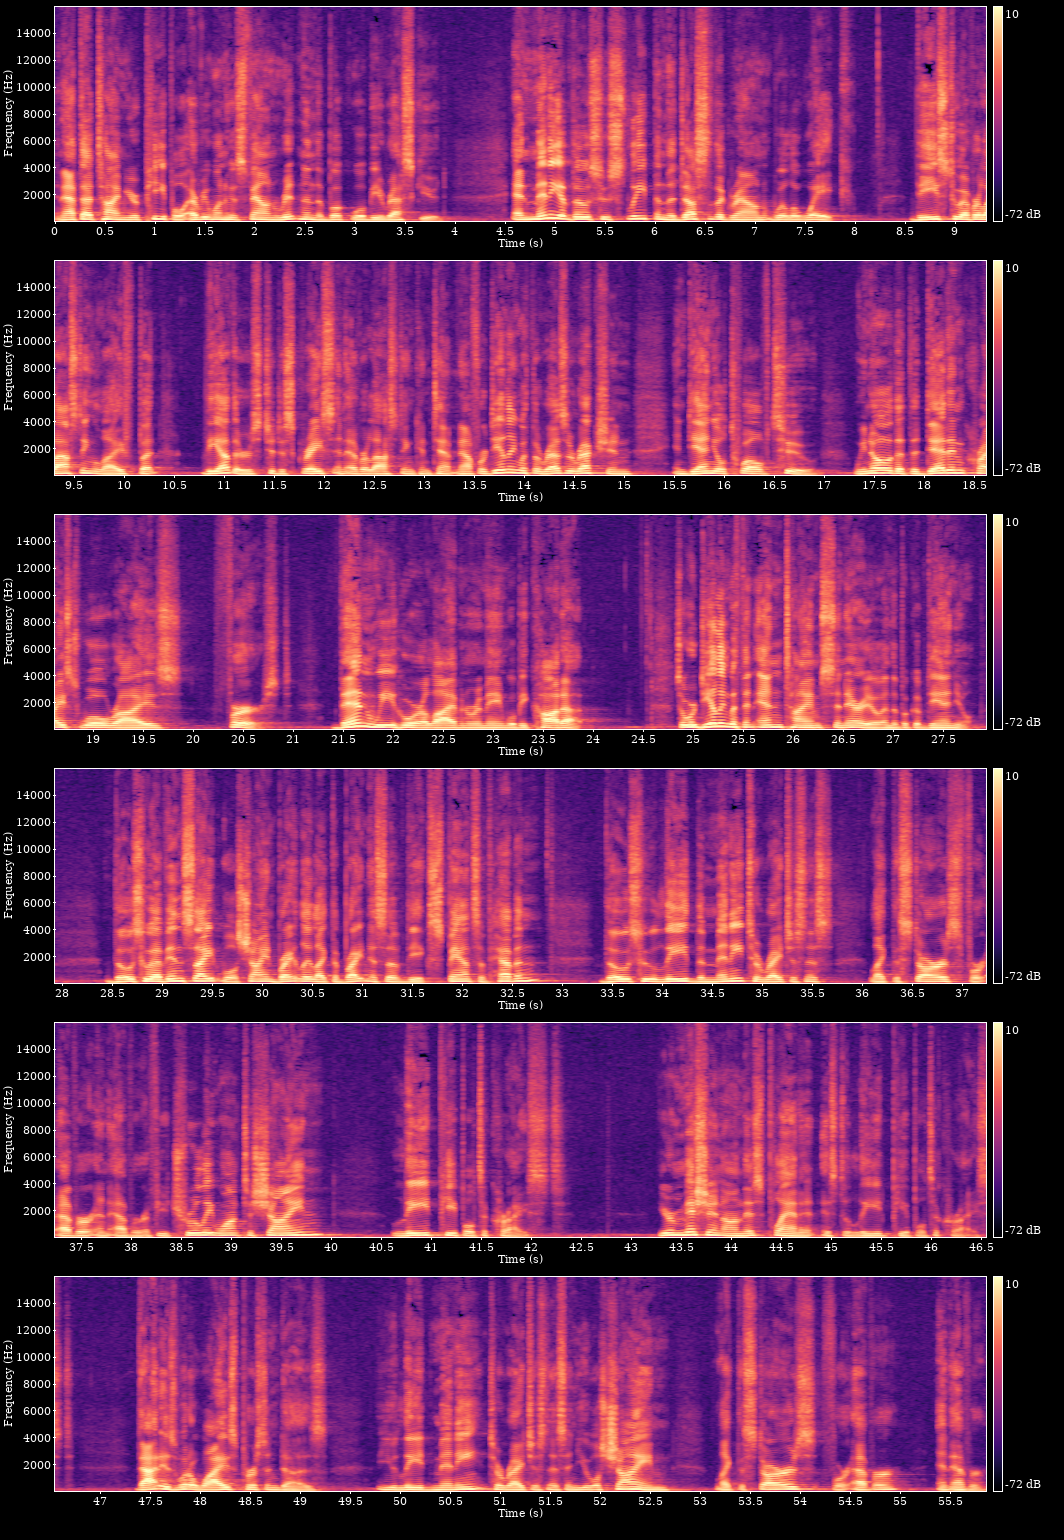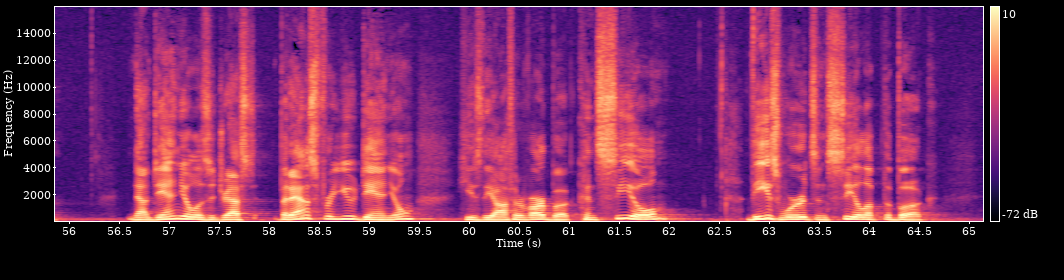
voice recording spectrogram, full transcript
And at that time, your people, everyone who's found written in the book, will be rescued. And many of those who sleep in the dust of the ground will awake, these to everlasting life, but the others to disgrace and everlasting contempt. Now, if we're dealing with the resurrection in Daniel 12, 2, we know that the dead in Christ will rise first. Then we who are alive and remain will be caught up. So we're dealing with an end time scenario in the book of Daniel. Those who have insight will shine brightly like the brightness of the expanse of heaven. Those who lead the many to righteousness like the stars forever and ever. If you truly want to shine, lead people to Christ. Your mission on this planet is to lead people to Christ. That is what a wise person does. You lead many to righteousness, and you will shine like the stars forever and ever. Now, Daniel is addressed, but as for you, Daniel, he's the author of our book, conceal these words and seal up the book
